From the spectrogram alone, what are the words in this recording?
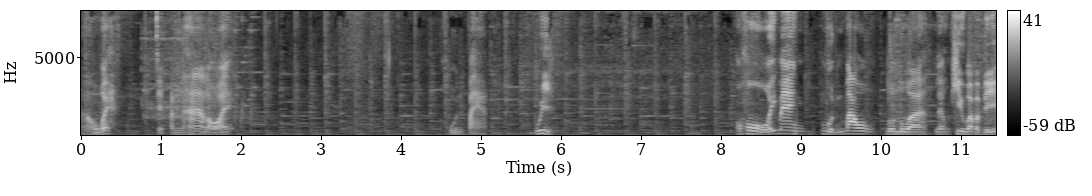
เอาเว้ยเจ็ดพันห้าร้อยคูณแปดอุ้ย โอ้โห แม่งหมุนเบ้ารัวๆ แล้วคิวมาแบบนี้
